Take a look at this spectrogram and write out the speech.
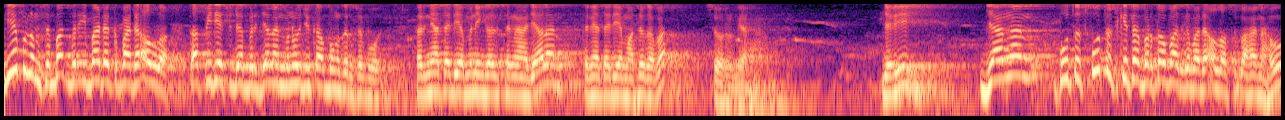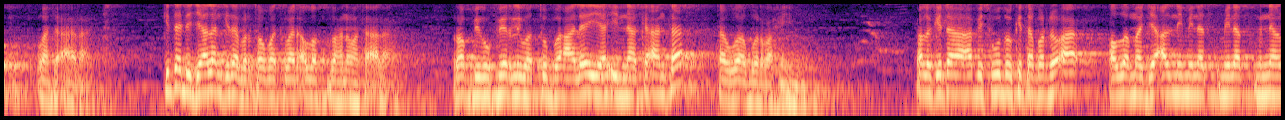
Dia belum sempat beribadah kepada Allah, tapi dia sudah berjalan menuju kampung tersebut. Ternyata dia meninggal di tengah jalan, ternyata dia masuk apa? Surga. Jadi jangan putus-putus kita bertobat kepada Allah Subhanahu wa taala. Kita di jalan kita bertobat kepada Allah Subhanahu wa taala. Rabbi ghfirli wa tub alayya innaka anta tawwabur rahim. Kalau kita habis wudu kita berdoa, Allah maj'alni minat minat minal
